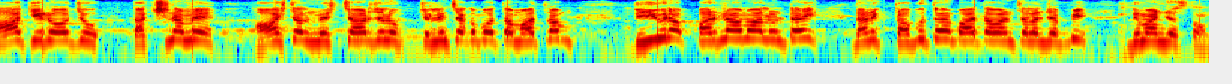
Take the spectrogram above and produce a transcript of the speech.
మాకు ఈరోజు తక్షణమే హాస్టల్ మెస్ ఛార్జీలు చెల్లించకపోతే మాత్రం తీవ్ర పరిణామాలు ఉంటాయి. దానికి ప్రభుత్వమే బాధ్యత వహించాలని చెప్పి డిమాండ్ చేస్తాం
